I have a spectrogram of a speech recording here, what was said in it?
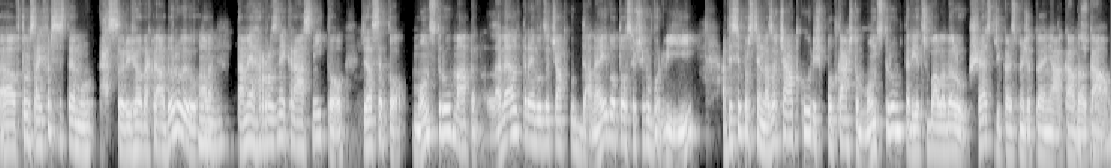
uh, v tom Cypher systému, sorry, že ho takhle adoruju, mm. ale tam je hrozně krásný to, že zase to monstrum má ten level, který je od začátku daný, od toho se všechno odvíjí a ty si prostě na začátku, když potkáš to monstrum, který je třeba levelu 6, říkali jsme, že to je nějaká velká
